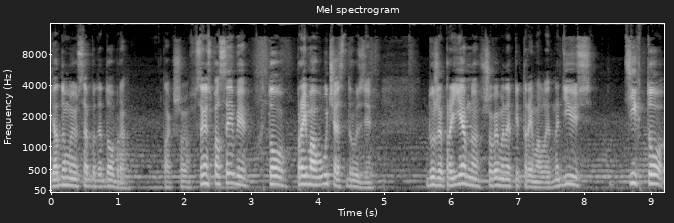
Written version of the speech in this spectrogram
я думаю, все буде добре. Так що, всім спасибі, хто приймав участь, друзі. Дуже приємно, що ви мене підтримали. Надіюсь, ті, хто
